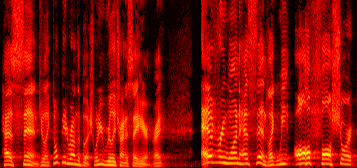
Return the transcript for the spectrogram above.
has sinned. You're like, don't beat around the bush. What are you really trying to say here, right? Everyone has sinned. Like we all fall short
